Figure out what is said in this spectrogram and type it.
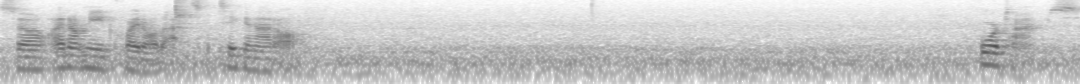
So I don't need quite all that, so I'm taking that off. Four times.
